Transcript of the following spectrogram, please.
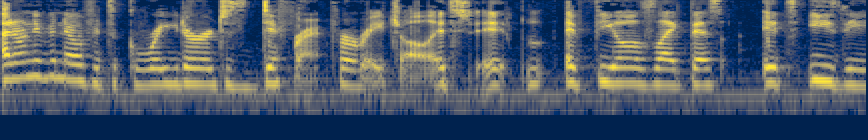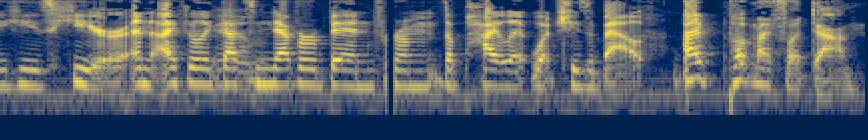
I don't even know if it's greater, just different for Rachel. It's it it feels like this. It's easy. He's here, and I feel like that's never been from the pilot what she's about. I put my foot down.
